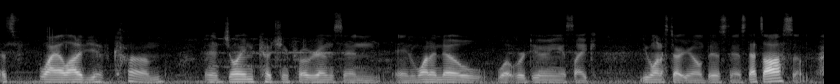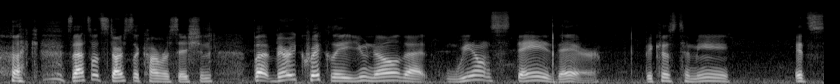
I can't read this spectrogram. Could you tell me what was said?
that's why a lot of you have come and have joined coaching programs and and want to know what we're doing It's like you want to start your own business. That's awesome. like, so that's what starts the conversation. But very quickly, you know that we don't stay there because to me, it's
